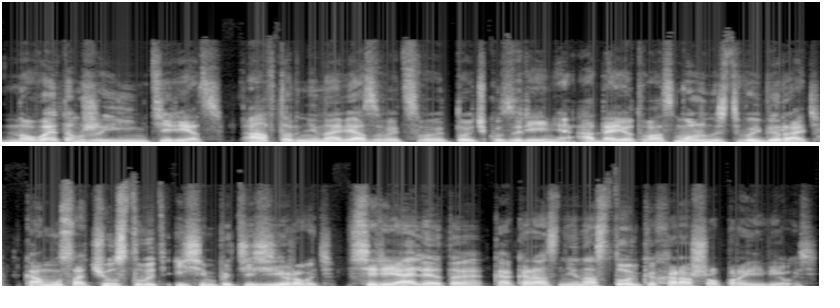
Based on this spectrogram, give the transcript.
Но в этом же и интерес. Автор не навязывает свою точку зрения, а дает возможность выбирать, кому сочувствовать и симпатизировать. В сериале это как раз не настолько хорошо проявилось.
